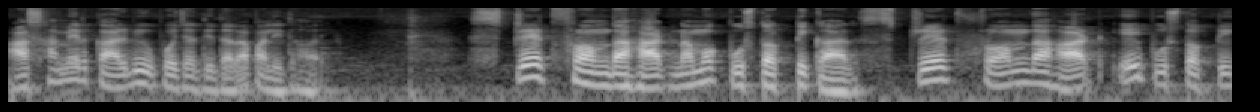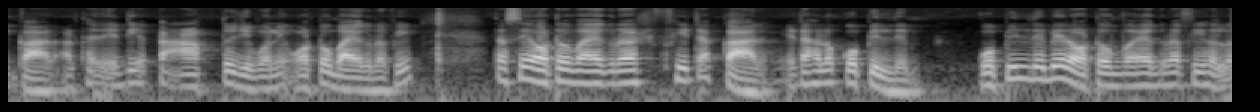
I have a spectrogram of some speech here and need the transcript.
আসামের কার্বি উপজাতি দ্বারা পালিত হয়। স্ট্রেট ফ্রম দ্য হার্ট নামক পুস্তকটি কার? স্ট্রেট ফ্রম দ্য হার্ট এই পুস্তকটি কার? অর্থাৎ এটি একটা আত্মজীবনী অটোবায়োগ্রাফি তা সেই অটোবায়োগ্রাফিটা কার? এটা হলো কপিল দেব। কপিল দেবের অটোবায়োগ্রাফি হলো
